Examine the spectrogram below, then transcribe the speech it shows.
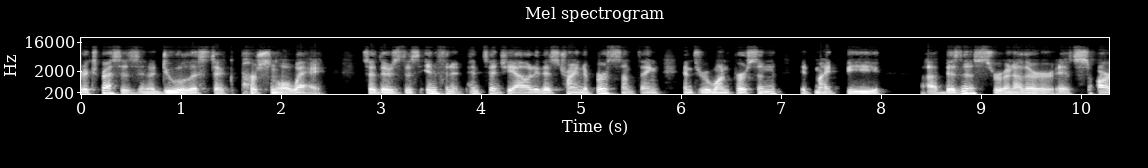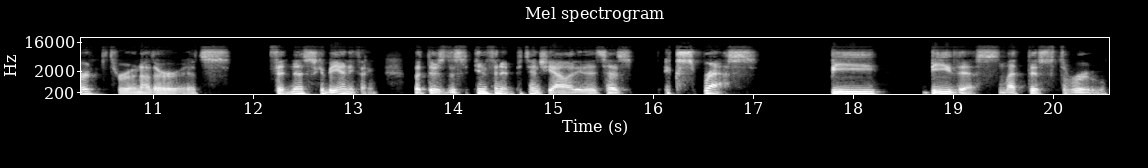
it expresses in a dualistic personal way. So there's this infinite potentiality that's trying to birth something. And through one person, it might be a business, through another, it's art, through another, it's fitness, could be anything. But there's this infinite potentiality that says, express, be, be this, let this through.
